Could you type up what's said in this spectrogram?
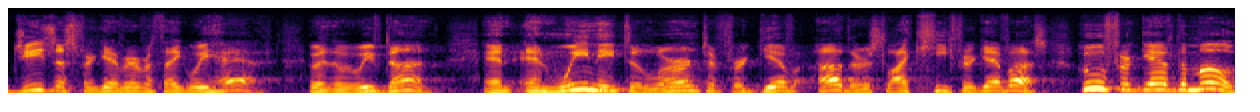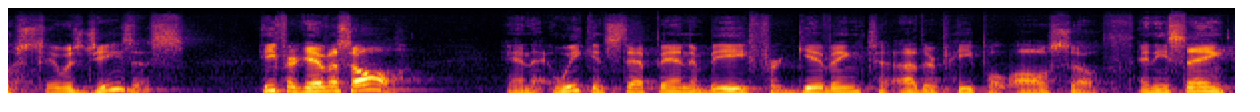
Jesus forgave everything we had, we've done. And, and we need to learn to forgive others like he forgave us. Who forgave the most? It was Jesus. He forgave us all. And we can step in and be forgiving to other people also. And he's saying,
